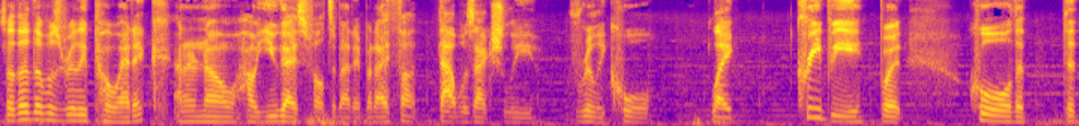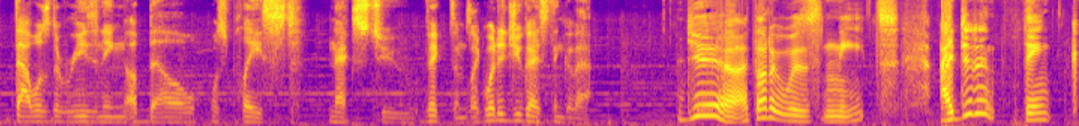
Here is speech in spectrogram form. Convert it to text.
So I thought that was really poetic. I don't know how you guys felt about it, but I thought that was actually really cool. Like creepy, but cool that that, that was the reasoning a bell was placed next to victims. Like what did you guys think of that? Yeah, I thought it was neat. I didn't think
